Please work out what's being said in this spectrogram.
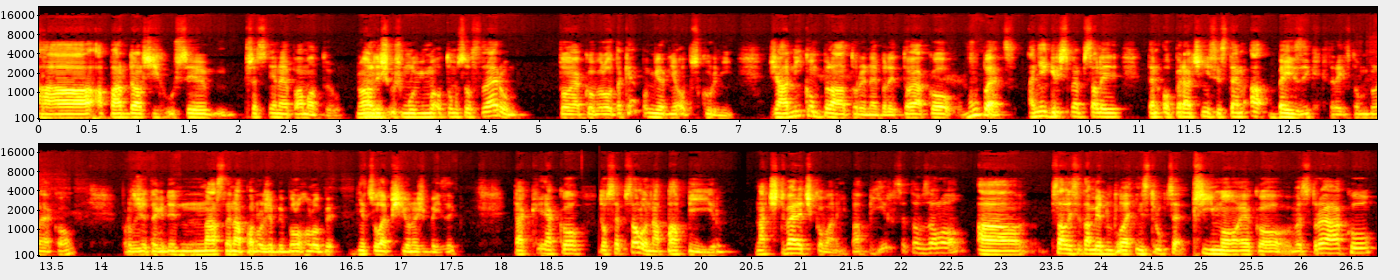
a, a pár dalších už si přesně nepamatuju. No a hmm. když už mluvíme o tom softwaru, to jako bylo také poměrně obskurní. Žádný kompilátory nebyly, to jako vůbec. Ani když jsme psali ten operační systém a Basic, který v tom byl jako, protože tehdy nás nenapadlo, že by bylo něco lepšího než Basic, tak jako to se psalo na papír, na čtverečkovaný papír se to vzalo a psali se tam jednotlivé instrukce přímo jako ve strojáku.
